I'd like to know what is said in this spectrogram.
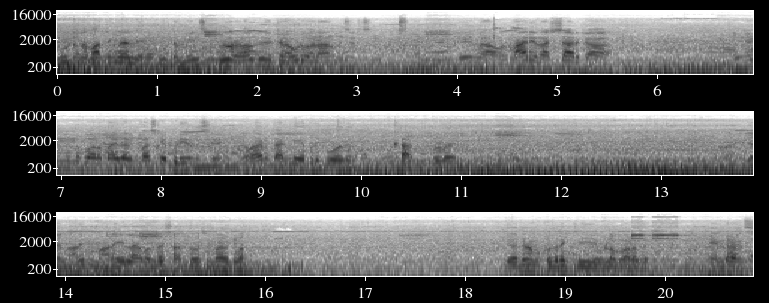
கூட்டத்தை பார்த்தீங்களா இல்லையா? கூட்டம் மீன்ஸ் இப்போ ஓரளவுக்கு க்ரௌடு வர ஆரம்பிச்சிருச்சு. சரிங்களா? ஒரு மாதிரி ரஷ்ஷாக இருக்கா? நின்று நின்று போகிற மாதிரி தான் இருக்குது ஃபஸ்ட் எப்படி இருந்துச்சு? இந்த வாரம் தண்ணி எப்படி போகுதுன்னு? கடவுளே அஞ்சாறு நாளைக்கு மழை இல்லாமல் இருந்தால் சந்தோஷமாக இருக்கலாம். இது வந்து நம்ம குதிரைக்கு உள்ளே போகிறது என்ட்ரன்ஸ்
